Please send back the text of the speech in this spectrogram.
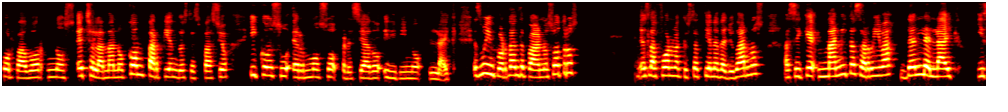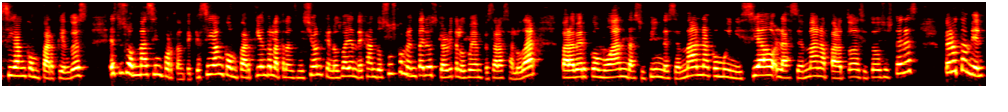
por favor nos eche la mano compartiendo este espacio y con su hermoso, preciado y divino like. Es muy importante para nosotros. Es la forma que usted tiene de ayudarnos. Así que manitas arriba, denle like, y sigan compartiendo. Es, esto es lo más importante, que sigan compartiendo la transmisión, que nos vayan dejando sus comentarios, que ahorita los voy a empezar a saludar para ver cómo anda su fin de semana, cómo inició la semana para todas y todos ustedes, pero también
